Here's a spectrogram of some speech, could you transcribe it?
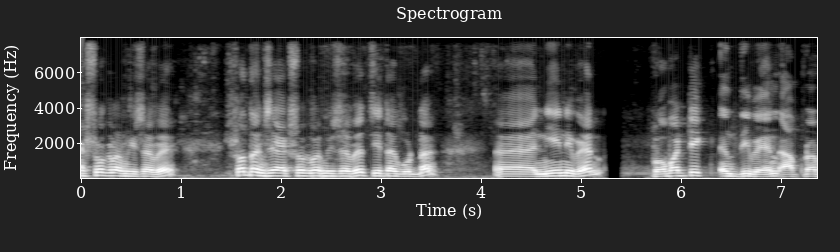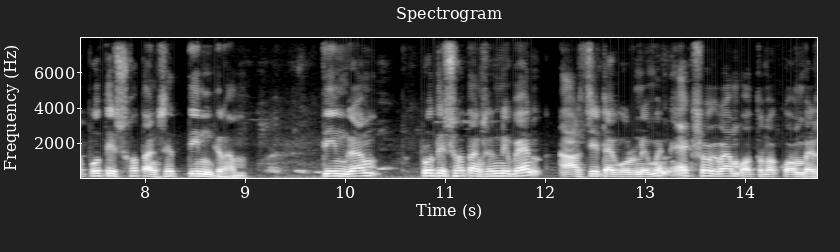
একশো গ্রাম হিসাবে, শতাংশে একশো গ্রাম হিসাবে চিটাগুড়টা নিয়ে নেবেন। প্রোবায়োটিক দিবেন আপনার প্রতি শতাংশে তিন গ্রাম। তিন গ্রাম প্রতি শতাংশ নেবেন, আর চিটাগুড় নেবেন একশো গ্রাম অথবা কম বেশ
